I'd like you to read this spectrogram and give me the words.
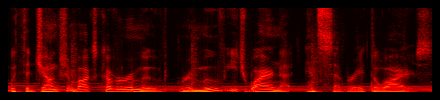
With the junction box cover removed, remove each wire nut and separate the wires.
